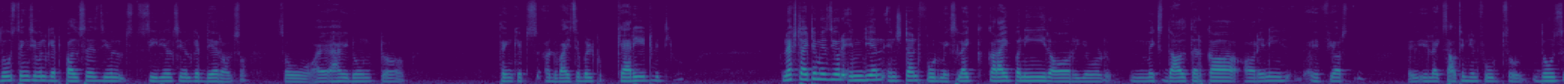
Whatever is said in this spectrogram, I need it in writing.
those things you will get pulses you will cereals you will get there also. So i i don't uh, think it's advisable to carry it with you. Next item is your indian instant food mix like karai paneer or your mixed dal tarka or any if you're you like south indian food so those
